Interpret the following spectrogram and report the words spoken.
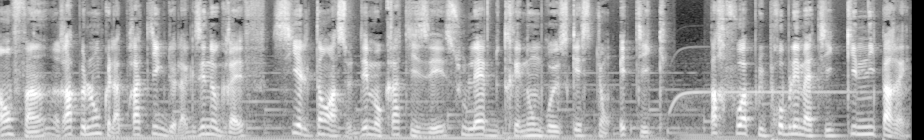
Enfin, rappelons que la pratique de la xénogreffe, si elle tend à se démocratiser, soulève de très nombreuses questions éthiques, parfois plus problématique qu'il n'y paraît.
